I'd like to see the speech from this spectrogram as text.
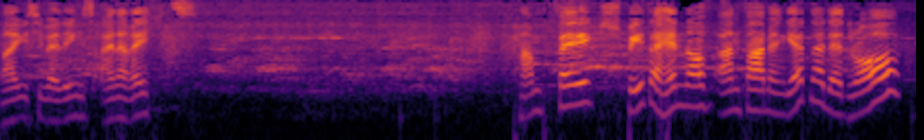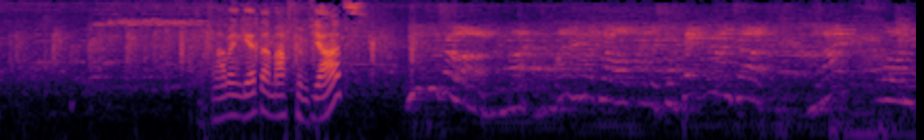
Drei Receiver links, einer rechts. Pump Fake, später Handoff an Fabian Gärtner, der Draw. Fabian Gärtner macht 5 Yards. Liebe Zuschauer, Mannheim hat ja auch eine Studentenmannschaft. Knights und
